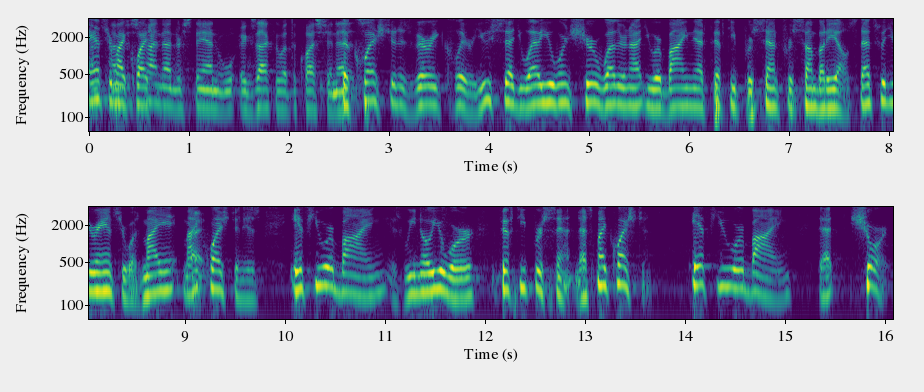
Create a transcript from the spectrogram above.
answer I'm- my question. I'm trying to understand w- exactly what the question is. The question is very clear. You said, well, you weren't sure whether or not you were buying that 50% for somebody else. That's what your answer was. My, my Right. question is, if you were buying, as we know you were, 50%, that's my question. If you were buying that short,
